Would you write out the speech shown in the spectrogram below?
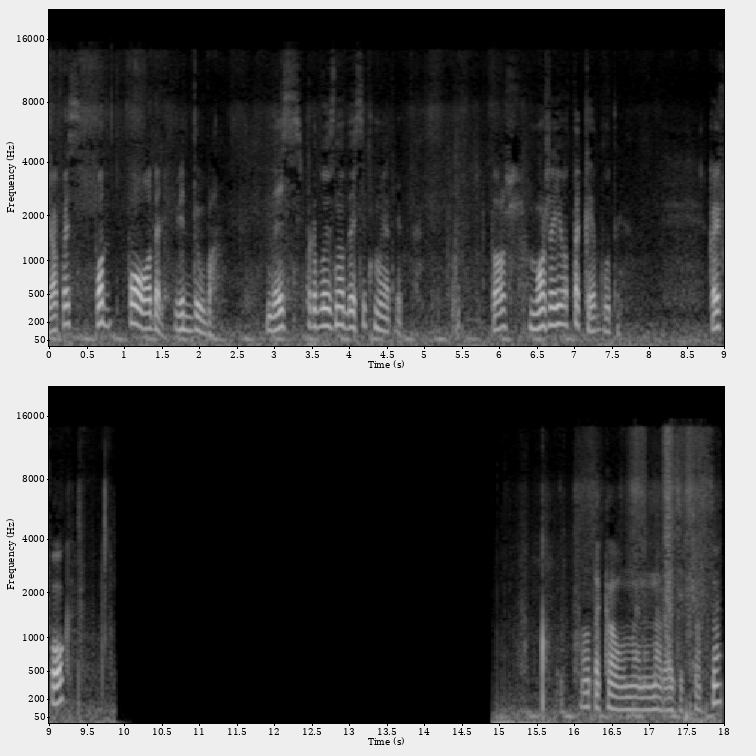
Якось поодаль від дуба. Десь приблизно 10 метрів. Тож, може і от таке бути. Кайфок. Отака у мене наразі краса.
